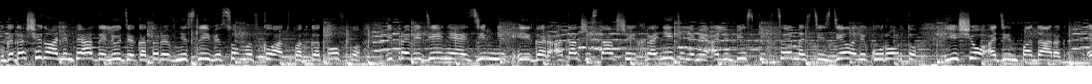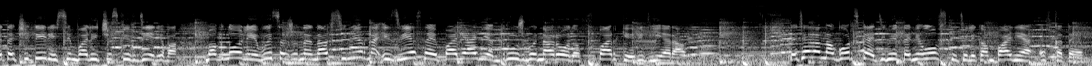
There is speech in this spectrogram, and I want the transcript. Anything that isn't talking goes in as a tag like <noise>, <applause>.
В годовщину Олимпиады люди, которые внесли весомый вклад в подготовку и проведение зимних игр, а также ставшие хранителями олимпийских ценностей, сделали курорту еще один подарок. Это четыре символических дерева. Магнолии высажены на всемирно известной поляне дружбы народов в парке «Ривьера». Татьяна Нагорская, Демид Даниловский, телекомпания «ФКТ».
